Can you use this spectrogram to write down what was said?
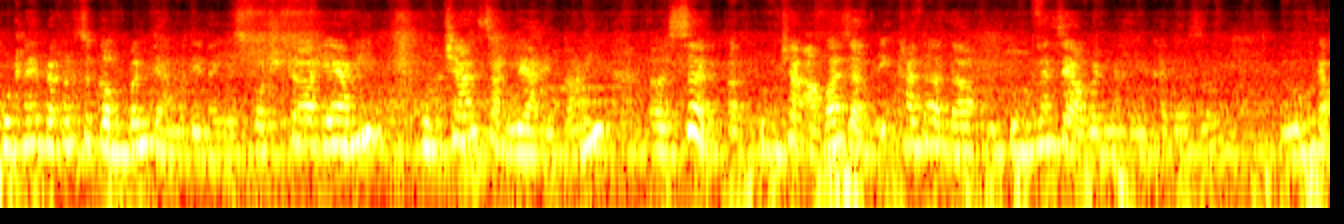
कुठल्याही प्रकारचं कंपन त्यामध्ये नाही आहे स्पष्ट आहे आणि उच्चार चांगले आहेत. आणि सर तुमच्या आवाजात एखादं आता तुम्हाला जे आवडणार आहे एखादं असं लुगडा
